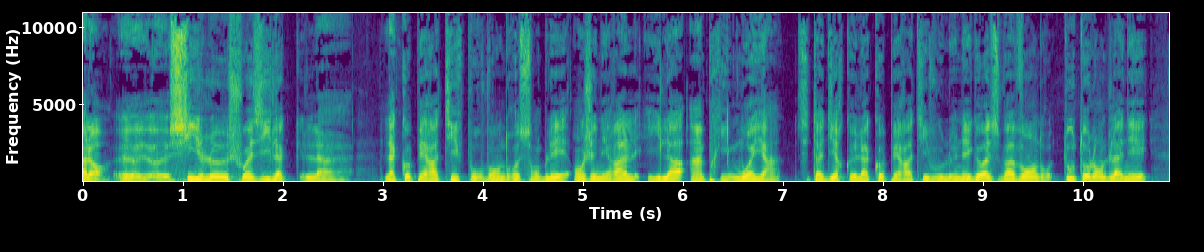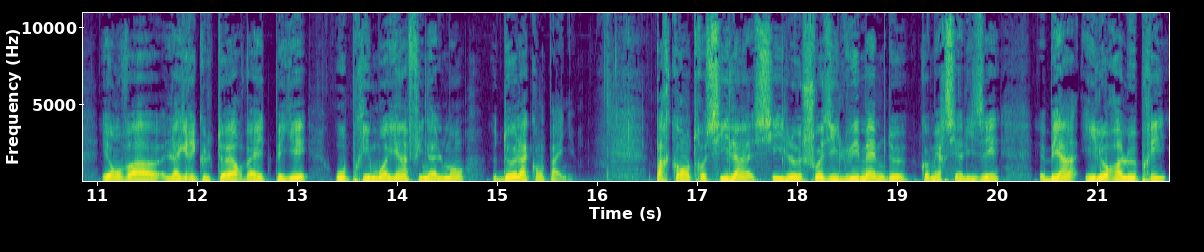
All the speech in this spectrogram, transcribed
Alors, euh, euh s'il choisit la, la, la, coopérative pour vendre son blé, en général, il a un prix moyen, c'est-à-dire que la coopérative ou le négoce va vendre tout au long de l'année et on va l'agriculteur va être payé au prix moyen finalement de la campagne. Par contre, s'il choisit lui-même de commercialiser, eh bien, il aura le prix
